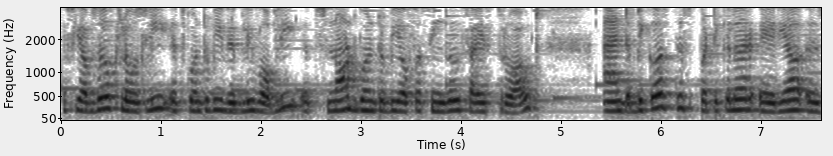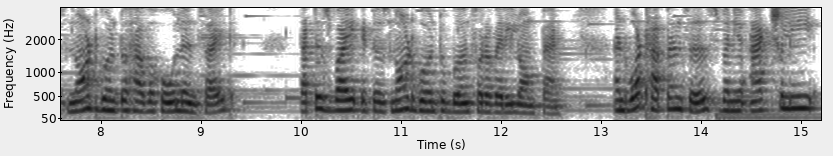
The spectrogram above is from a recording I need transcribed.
if you observe closely, it's going to be wibbly wobbly. It's not going to be of a single size throughout and because this particular area is not going to have a hole inside that is why it is not going to burn for a very long time. And what happens is when you actually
